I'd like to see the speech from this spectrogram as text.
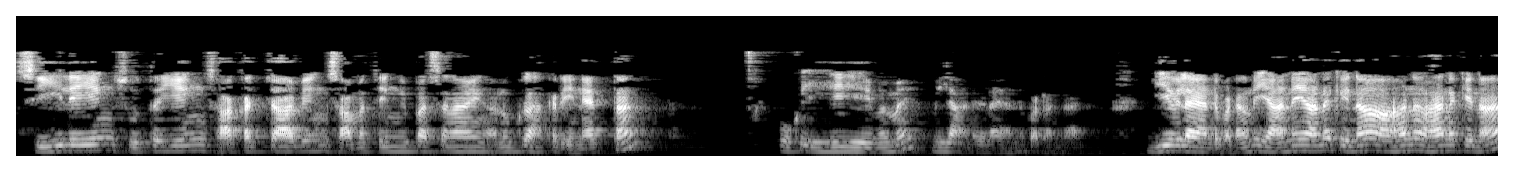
සීලයෙන් සුතයෙන් සාකච්ඡාවෙන් සමතෙන් විපස්සනාවෙන් අනුග්‍රහ කරේ නැත්තම් ඕක එහෙමම මිලාන වෙලා යන්න පටන් ගන්නවා. ගිය වෙලා යන්න පටන් ගන්න යන යන කෙනා අහන අහන කෙනා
